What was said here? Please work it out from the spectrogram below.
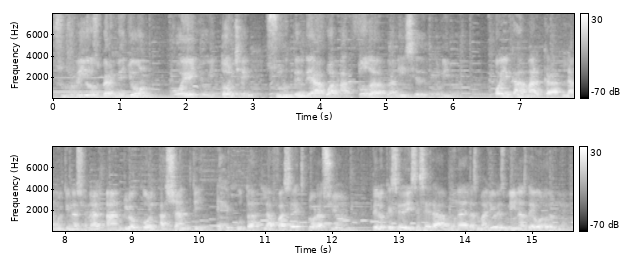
Sus ríos Bermellón, Coello y Toche surten de agua a toda la planicie del Tolima. Hoy en Cajamarca, la multinacional Anglo Gold Ashanti ejecuta la fase de exploración de lo que se dice será una de las mayores minas de oro del mundo.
